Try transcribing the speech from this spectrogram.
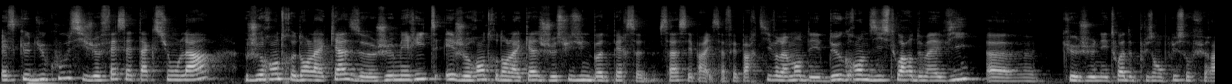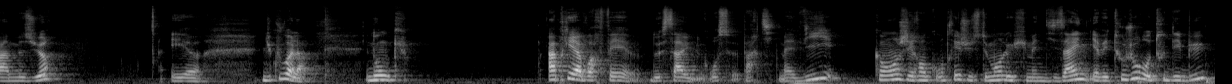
est-ce que du coup si je fais cette action là je rentre dans la case je mérite et je rentre dans la case je suis une bonne personne. Ça, c'est pareil, ça fait partie vraiment des deux grandes histoires de ma vie que je nettoie de plus en plus au fur et à mesure. Et du coup, voilà. Donc, après avoir fait de ça une grosse partie de ma vie, quand j'ai rencontré justement le human design, il y avait toujours au tout début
